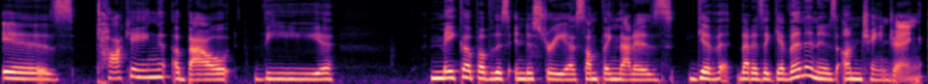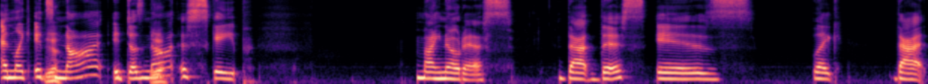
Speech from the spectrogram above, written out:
is talking about the makeup of this industry as something that is given that is a given and is unchanging and like it's Yeah. not it does not escape my notice that this is like that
